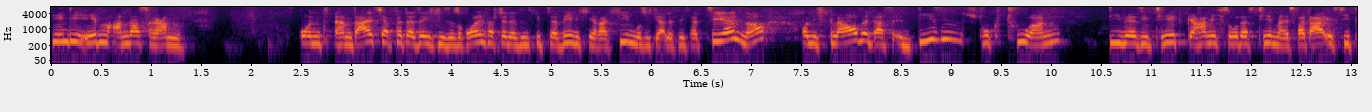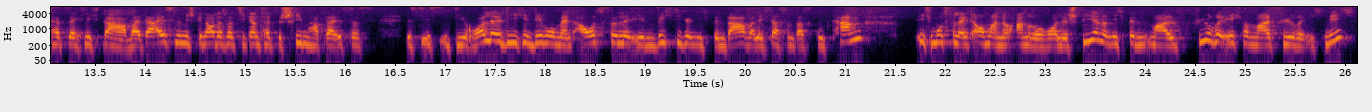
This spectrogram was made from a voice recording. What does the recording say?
gehen die eben anders ran. Und ähm, da ist ja für tatsächlich dieses Rollenverständnis, gibt es ja wenig Hierarchien, muss ich dir alles nicht erzählen. Ne? Und ich glaube, dass in diesen Strukturen Diversität gar nicht so das Thema ist, weil da ist sie tatsächlich da. Mhm. Weil da ist nämlich genau das, was ich die ganze Zeit beschrieben habe. Da ist das, ist, ist die Rolle, die ich in dem Moment ausfülle, eben wichtig und ich bin da, weil ich das und das gut kann. Ich muss vielleicht auch mal eine andere Rolle spielen und ich bin mal führe ich und mal führe ich nicht.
